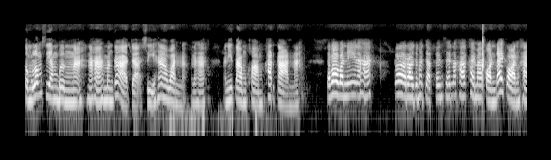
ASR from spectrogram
ต้องล่องเสียงเบิงนะนะคะ มันก็อาจจะสี่ห้าวันนะนะคะ อันนี้ตามความคาดการณ์นะ แต่ว่าวันนี้นะคะ ก็เราจะมาจัดเป็นเซตนะคะ ใครมาก่อนได้ก่อนค่ะ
